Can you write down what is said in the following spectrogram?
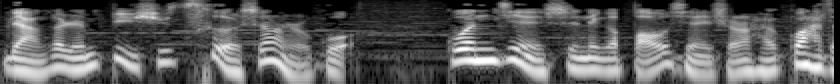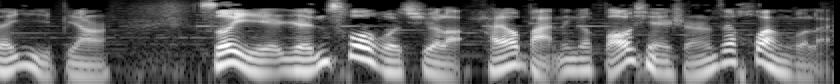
两个人必须侧身而过，关键是那个保险绳还挂在一边儿，所以人错过去了，还要把那个保险绳再换过来。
